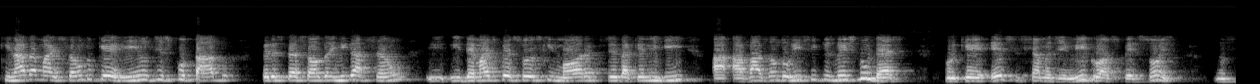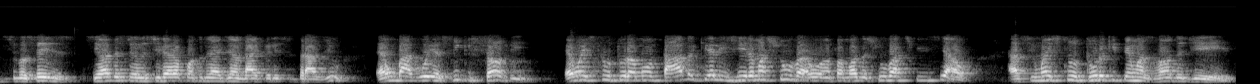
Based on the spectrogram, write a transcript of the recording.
que nada mais são do que rios disputados pelo pessoal da irrigação e, e demais pessoas que moram que daquele rio, a, a, vazão do rio simplesmente não desce, porque esse se chama de microaspersões. Se vocês, senhoras e senhores, tiveram a oportunidade de andar pelo Brasil, é um bagulho assim que chove, é uma estrutura montada que ele gira uma chuva, a famosa chuva artificial. Assim, uma estrutura que tem umas rodas de,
